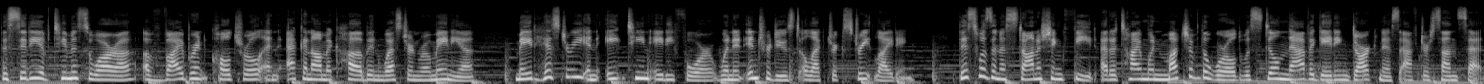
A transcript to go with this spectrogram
The city of Timisoara, a vibrant cultural and economic hub in western Romania, made history in 1884 when it introduced electric street lighting. This was an astonishing feat at a time when much of the world was still navigating darkness after sunset.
